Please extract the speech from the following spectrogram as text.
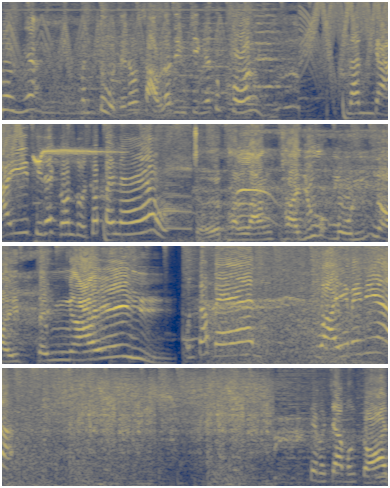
รื่องเนี้ยมันดูดไดโนเสาร์แล้วจริงๆนะทุกคน นั่นไงทีเล็กโดนดูดเข้าไปแล้ว เจอพลังพายุหมุนหน่อยเป็นไง อุลตร้าแมนไหวไหมเนี่ย เทพเจ้ามังกร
